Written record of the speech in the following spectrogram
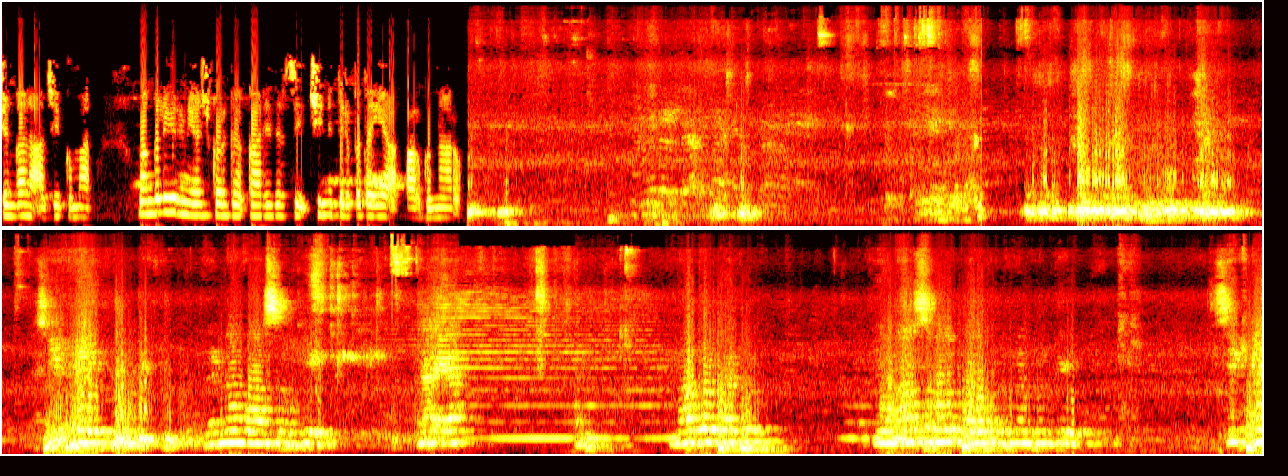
జంగాల అజయ్ కుమార్ మంగళగిరి నియోజకవర్గ కార్యదర్శి చిన్ని తిరుపతయ్య పాల్గొన్నారు. సిపి రెండో మాసంకి అన్నయ్య పాటు ఈ మాసంలో పాల్గొంటున్నటువంటి సిపి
